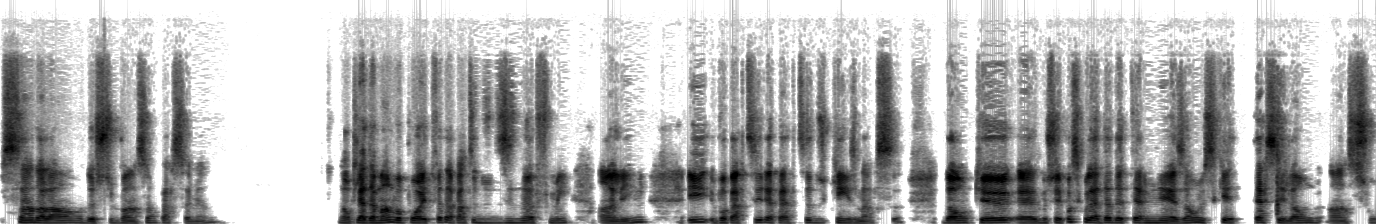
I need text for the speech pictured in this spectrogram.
100 de subvention par semaine. Donc, la demande va pouvoir être faite à partir du 19 mai en ligne et va partir à partir du 15 mars. Donc, euh, euh, je ne sais pas c'est quoi la date de terminaison, ce qui est assez longue en soi,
